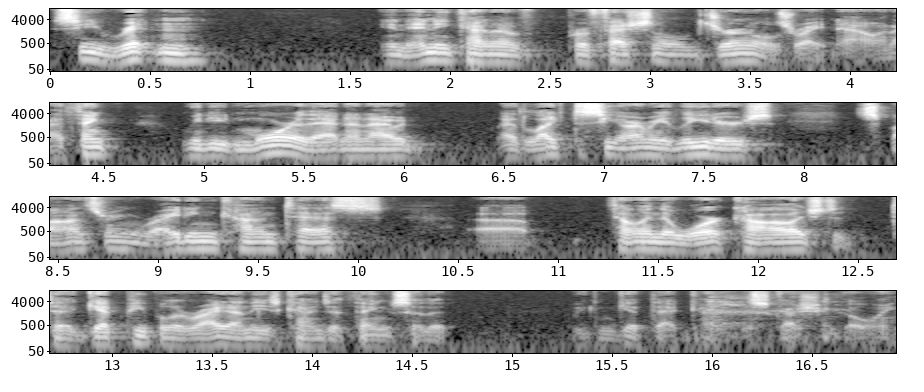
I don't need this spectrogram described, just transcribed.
see written in any kind of professional journals right now. And I think we need more of that. And I would, I'd like to see Army leaders sponsoring writing contests, uh, telling the War College to, to get people to write on these kinds of things so that we can get that kind of discussion going.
